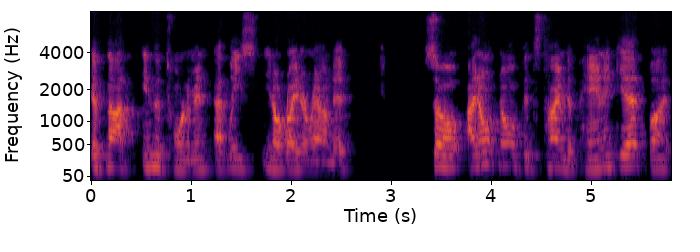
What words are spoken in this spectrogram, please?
if not in the tournament, at least you know right around it. So I don't know if it's time to panic yet, but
